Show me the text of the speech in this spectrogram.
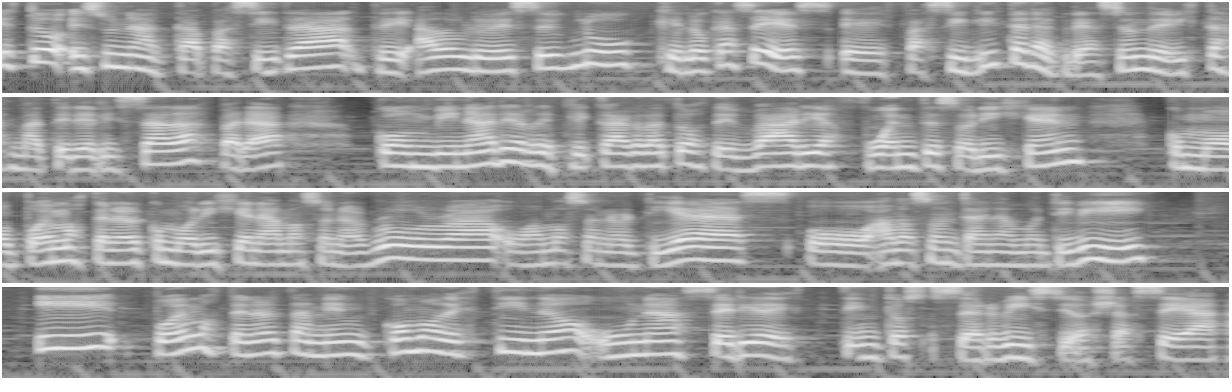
Esto es una capacidad de AWS Glue que lo que hace es eh, facilita la creación de vistas materializadas para combinar y replicar datos de varias fuentes origen, como podemos tener como origen Amazon Aurora o Amazon RDS o Amazon DynamoDB. Y podemos tener también como destino una serie de distintos servicios, ya sea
